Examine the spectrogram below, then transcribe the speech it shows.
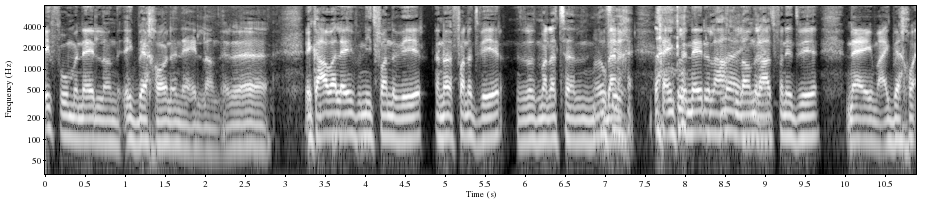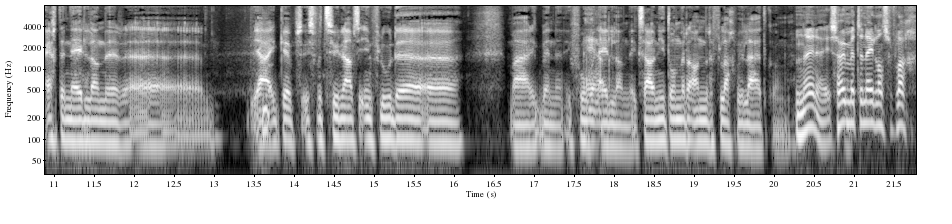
Ik voel me Nederlander. Ik ben gewoon een Nederlander. Eh, ik hou alleen niet van, de weer, eh, van het weer. Maar dat zijn bijna geen, geen enkele Nederlander Nee, nee. houdt van dit weer. Nee, maar ik ben gewoon echt een Nederlander. Eh, ja, ik heb is wat Surinaamse invloeden. maar ik, ben, ik voel me Ja. Nederlander. Ik zou niet onder een andere vlag willen uitkomen. Nee, nee. Zou je met de Nederlandse vlag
